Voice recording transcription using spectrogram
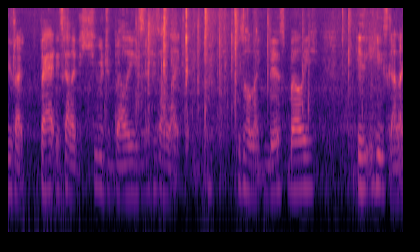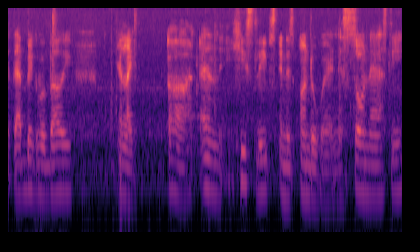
He's like fat. He's got like huge belly. He's, he's all like, he's all like this belly. He he's got like that big of a belly, and like, uh, and he sleeps in his underwear, and it's so nasty.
